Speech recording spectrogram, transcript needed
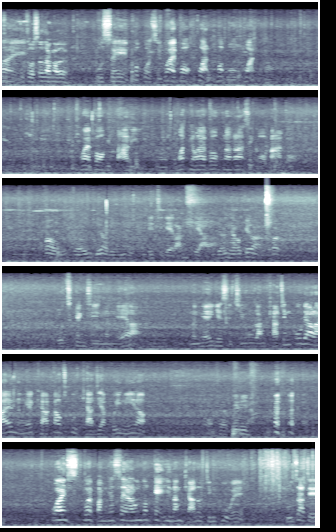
我係做四人過去。有四，不过是我係幫還，我無管。我係幫佢打理，我聽我係幫啱啱是五百五，哦，有問題啊，有你自己人聽啦，有人聽 OK 啦，好吧。有一間是兩個啦，两个也是就有人徛真久了来，两个徛到厝徛只几年了。几年？我迄我房间细汉拢总隔伊人徛到真久诶，有早一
